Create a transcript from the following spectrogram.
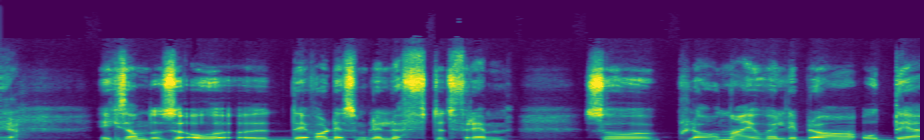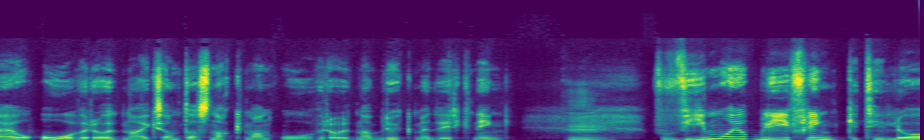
Ja. Ikke sant? Og det var det som ble løftet frem. Så planen er jo veldig bra, og det er jo overordna. Da snakker man overordna brukermedvirkning. Mm. For vi må jo bli flinke til å,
